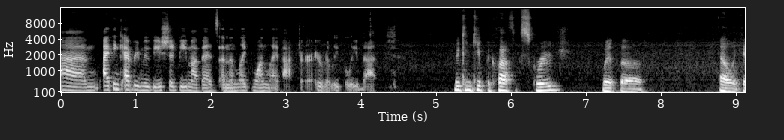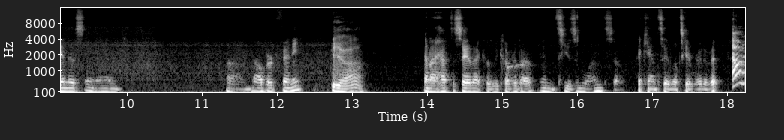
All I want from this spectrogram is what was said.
Um, I think every movie should be Muppets and then like one live actor. I really believe that. We can keep the classic Scrooge with uh, Alec Guinness and um, Albert Finney. Yeah. And I have to say that because we covered that in season one, so I can't say let's get rid of it. Oh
